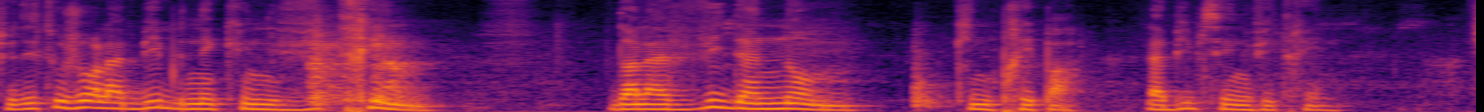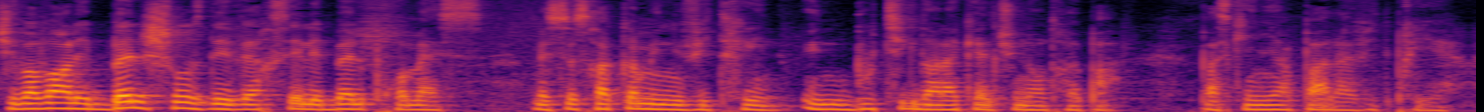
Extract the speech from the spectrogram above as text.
Je dis toujours, la Bible n'est qu'une vitrine dans la vie d'un homme qui ne prie pas. La Bible, c'est une vitrine. Tu vas voir les belles choses des versets, les belles promesses, mais ce sera comme une vitrine, une boutique dans laquelle tu n'entres pas, parce qu'il n'y a pas la vie de prière.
